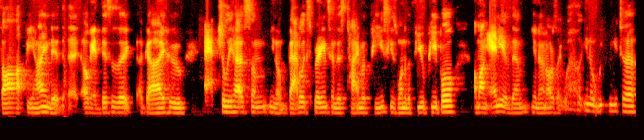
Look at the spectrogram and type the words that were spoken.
thought behind it. That okay, this is a, a guy who actually has some, you know, battle experience in this time of peace. He's one of the few people among any of them, you know. And I was like, well, you know, we, we need to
